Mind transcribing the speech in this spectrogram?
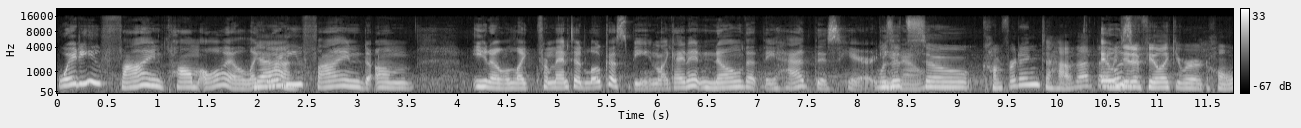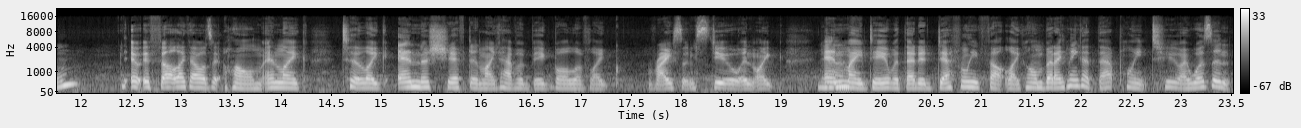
where do you find palm oil? Like Yeah. where do you find um you know, like fermented locust bean. Like I didn't know that they had this here. Was it know? so comforting to have that? I It mean, was- did it feel like you were at home? it, it felt like I was at home and like to like end a shift and like have a big bowl of like rice and stew and like Yeah. end my day with that. It definitely felt like home. But I think at that point too, I wasn't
